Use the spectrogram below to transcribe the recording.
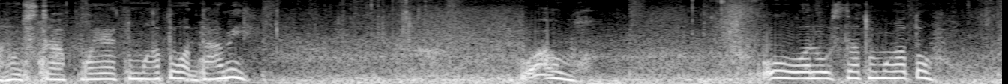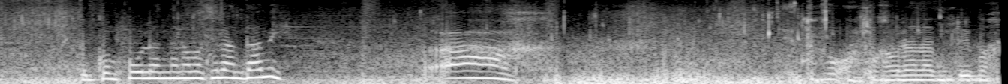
Anong isda po kaya itong mga to? Ang dami. Wow. Oh, anong isda itong mga to? Nagkumpulan na naman sila. Ang dami. Ah. Ito po. Pakawalan natin ito iba.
